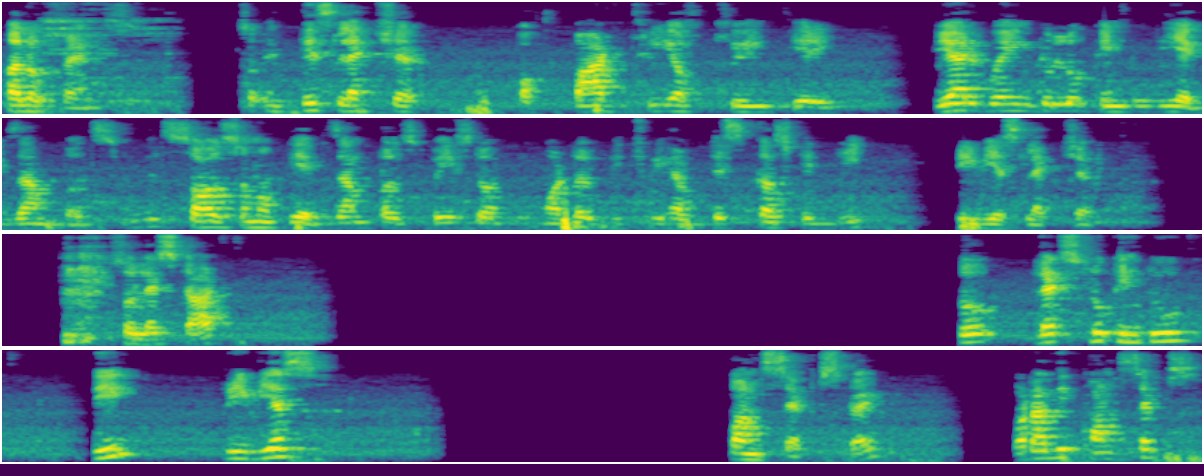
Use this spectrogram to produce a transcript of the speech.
Hello friends. So in this lecture of part 3 of queuing theory, we are going to look into the examples. We will solve some of the examples based on the model which we have discussed in the previous lecture. so let's start. So let's look into the previous concepts, right? What are the concepts,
